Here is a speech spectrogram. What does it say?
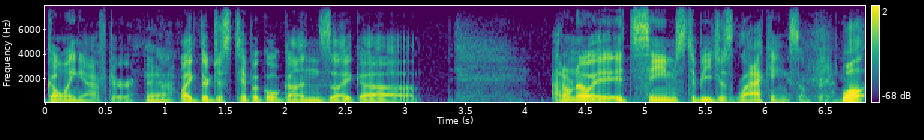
going after. Yeah. Like they're just typical guns. Like uh, I don't know. It, it seems to be just lacking something. Well,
